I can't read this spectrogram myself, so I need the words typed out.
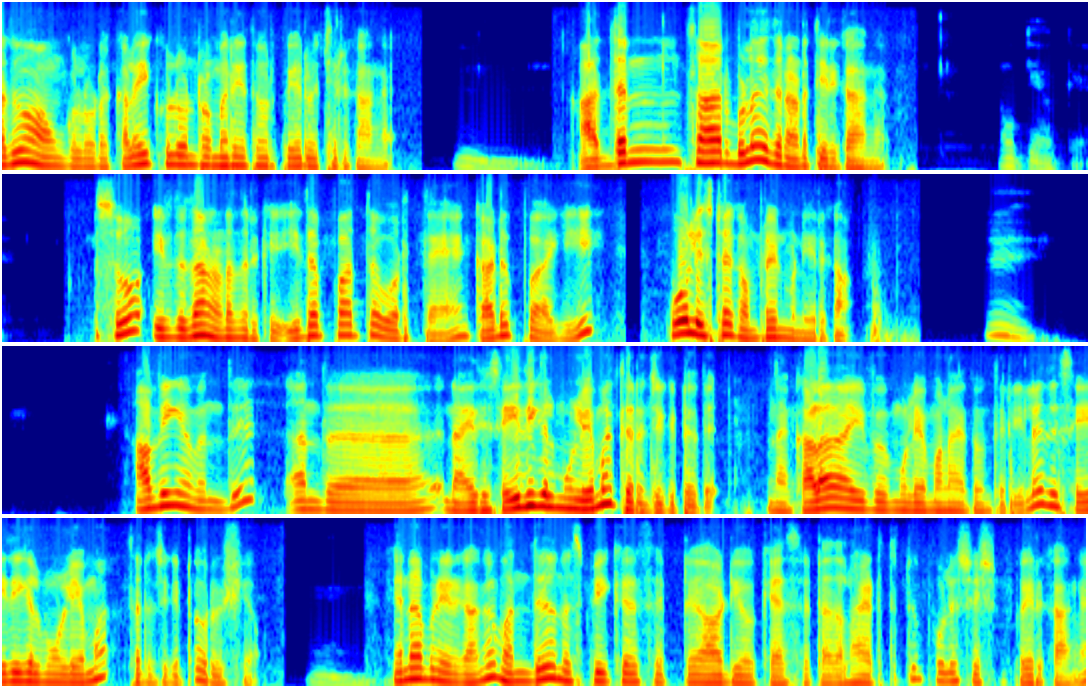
அதுவும் அவங்களோட கலைக்குழுன்ற மாதிரி ஏதோ ஒரு பேர் வச்சிருக்காங்க. அதன் சார்புல இதை நடத்தியிருக்காங்க. ஓகே ஓகே. ஸோ இதுதான் நடந்திருக்கு. இதை பார்த்த ஒருத்தன் கடுப்பாகி போலீஸ்ட்ட கம்ப்ளைண்ட் பண்ணியிருக்கான். அவங்க வந்து அந்த நான் இது செய்திகள் மூலியமா தெரிஞ்சுக்கிட்டது. நான் கள ஆய்வு மூலியமாலாம் எதுவும் தெரியல. இது செய்திகள் மூலியமா தெரிஞ்சுக்கிட்ட ஒரு விஷயம். என்ன பண்ணியிருக்காங்க? வந்து அந்த ஸ்பீக்கர் செட்டு ஆடியோ கேசட் அதெல்லாம் எடுத்துட்டு போலீஸ் ஸ்டேஷன் போயிருக்காங்க.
